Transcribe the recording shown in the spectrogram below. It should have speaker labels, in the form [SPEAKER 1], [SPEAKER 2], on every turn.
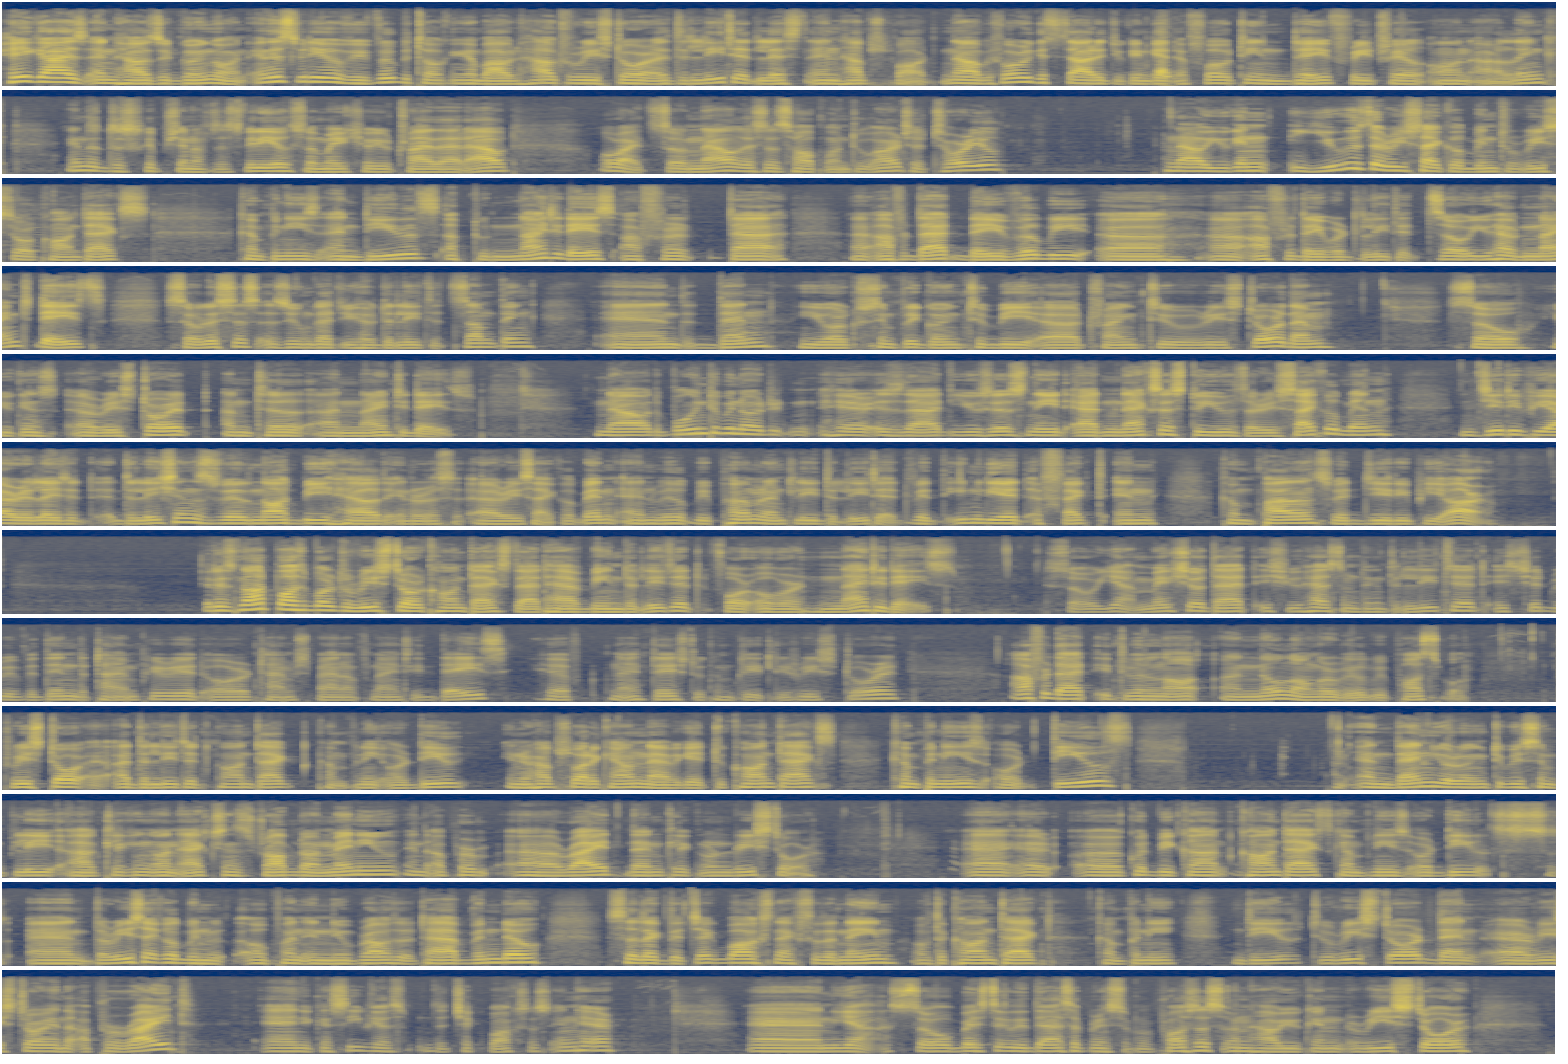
[SPEAKER 1] Hey guys and how's it going on? In this video we will be talking about how to restore a deleted list in HubSpot. Now before we get started you can get a 14 day free trial on our link in the description of this video so make sure you try that out. Alright so now let's just hop on to our tutorial. Now you can use the recycle bin to restore contacts, companies and deals up to 90 days after that uh, after that they will be uh, uh, after they were deleted. So you have 90 days. So let's just assume that you have deleted something and then you are simply going to be uh, trying to restore them. So you can uh, restore it until uh, 90 days. Now the point to be noted here is that users need admin access to use the recycle bin GDPR related deletions will not be held in a uh, recycle bin and will be permanently deleted with immediate effect in compliance with GDPR. It is not possible to restore contacts that have been deleted for over 90 days. So yeah, make sure that if you have something deleted, it should be within the time period or time span of 90 days. You have 90 days to completely restore it. After that, it will not uh, no longer will be possible. To restore a deleted contact, company, or deal in your HubSpot account, navigate to contacts, companies, or deals. And then you're going to be simply uh, clicking on actions drop down menu in the upper uh, right, then click on restore. Uh, uh could be con contacts, companies, or deals. And the recycle bin will open in new browser tab window. Select the checkbox next to the name of the contact company deal to restore then uh, restore in the upper right. And you can see we have the checkboxes in here. And yeah so basically that's a principal process on how you can restore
